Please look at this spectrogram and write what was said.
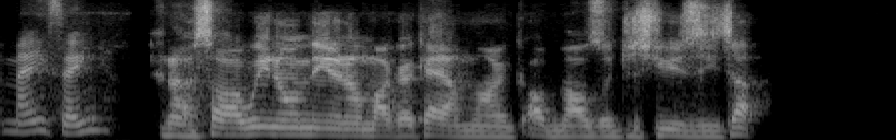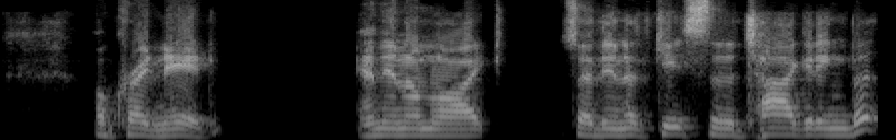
Amazing. And I, so I went on there and I'm like, okay, I'm like, I might as well just use these up. I'll create an ad. And then I'm like, so then it gets to the targeting bit.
